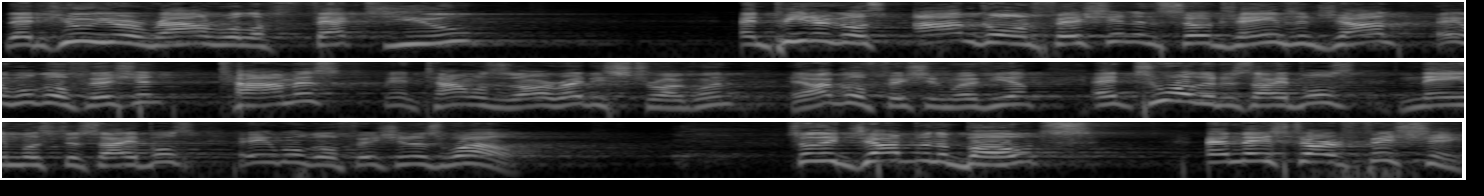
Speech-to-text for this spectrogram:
That who you're around will affect you? And Peter goes, I'm going fishing. And so James and John, hey, we'll go fishing. Thomas, man, Thomas is already struggling. Hey, I'll go fishing with you. And two other disciples, nameless disciples, hey, we'll go fishing as well. So they jump in the boats and they start fishing.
